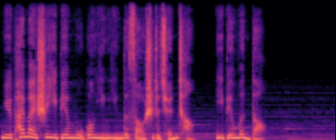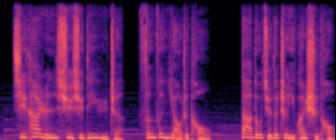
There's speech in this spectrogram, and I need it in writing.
女拍卖师一边目光盈盈的扫视着全场，一边问道。其他人絮絮低语着，纷纷摇着头，大都觉得这一块石头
